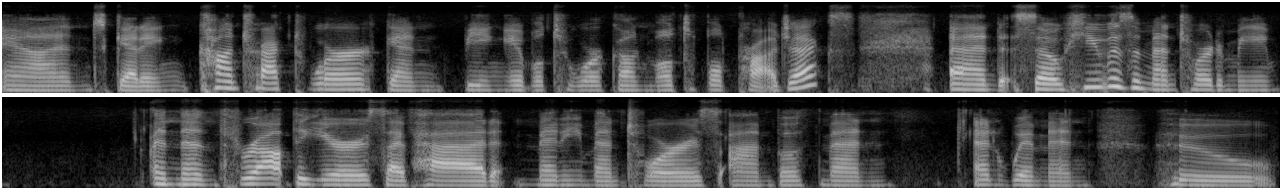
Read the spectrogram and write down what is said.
and getting contract work and being able to work on multiple projects. And so he was a mentor to me. And then throughout the years, I've had many mentors, um, both men and women, who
